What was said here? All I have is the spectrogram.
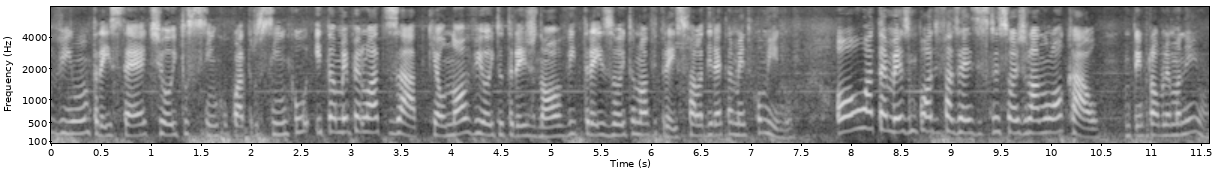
91378545 e também pelo WhatsApp, que é o 98393893. Fala diretamente comigo ou até mesmo pode fazer as inscrições lá no local, não tem problema nenhum.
